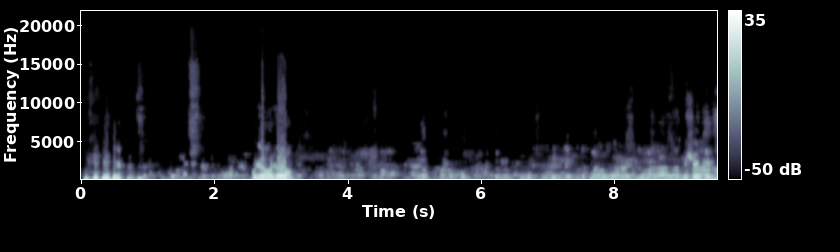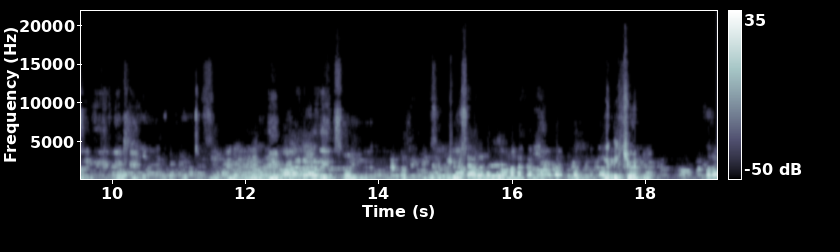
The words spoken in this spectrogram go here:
ulo, ulo. Share ko. Bibi Sara na po ang nag-ano. Ang picture? Para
